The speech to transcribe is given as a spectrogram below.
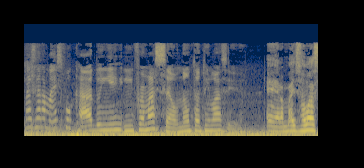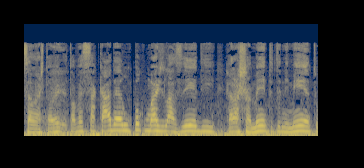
Mas era mais focado em, em informação, não tanto em lazer. É, era mais informação, acho. Talvez, talvez sacada é um pouco mais de lazer, de relaxamento, entretenimento,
